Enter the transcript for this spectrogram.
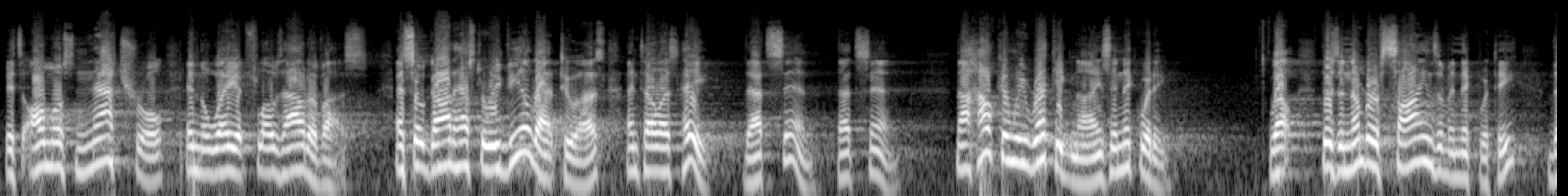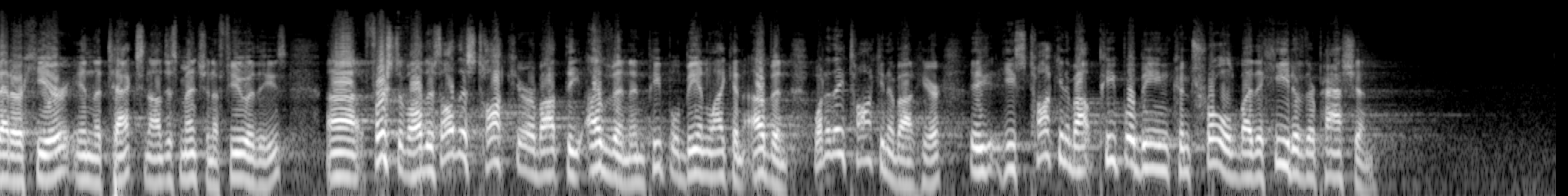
It's almost natural in the way it flows out of us. And so God has to reveal that to us and tell us, hey, That's sin. That's sin. Now, how can we recognize iniquity? Well, there's a number of signs of iniquity that are here in the text, and I'll just mention a few of these. Uh, first of all, there's all this talk here about the oven and people being like an oven. What are they talking about here? He's talking about people being controlled by the heat of their passion.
